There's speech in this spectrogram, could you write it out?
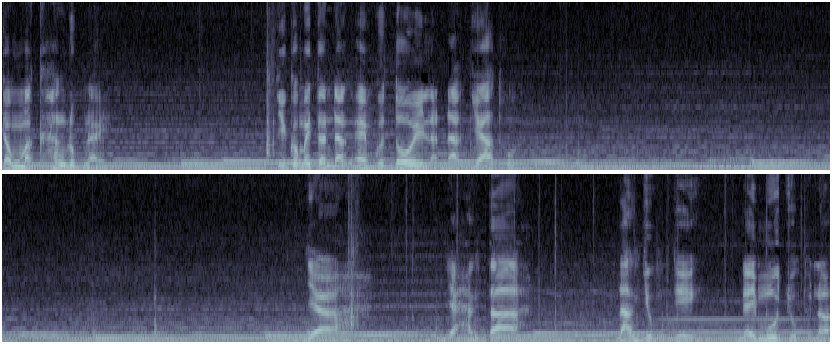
Trong mắt hắn lúc này, Chỉ có mấy tên đàn em của tôi là đáng giá thôi. Và Và hắn ta Đang dùng tiền Để mua chuộc tụi nó,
